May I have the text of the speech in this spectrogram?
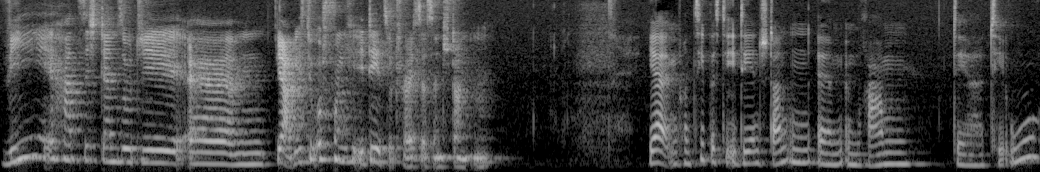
wie hat sich denn so die, ähm, ja, wie ist die ursprüngliche Idee zu Tracers entstanden? Ja, im Prinzip ist die Idee entstanden ähm, im Rahmen der TU,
